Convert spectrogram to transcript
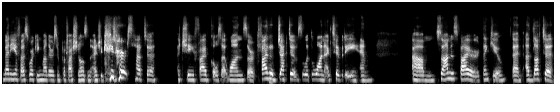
many of us working mothers and professionals and educators have to achieve five goals at once or five objectives with one activity. And um, so I'm inspired. Thank you. And I'd love to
